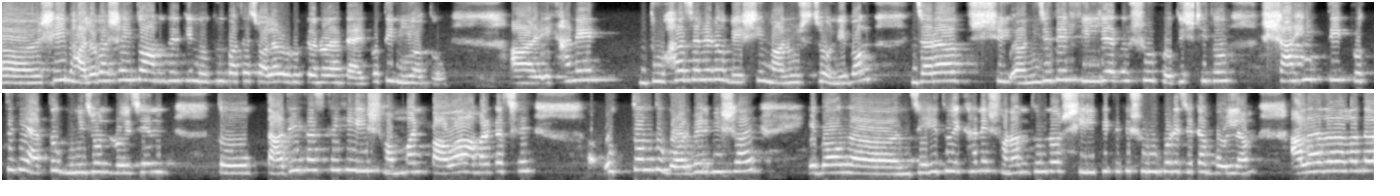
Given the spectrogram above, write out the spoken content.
আহ, সেই ভালোবাসাই তো আমাদেরকে নতুন পথে চলার অনুপ্রেরণা দেয় প্রতিনিয়ত। আর এখানে দু হাজারেরও বেশি মানুষজন এবং যারা নিজেদের ফিল্ডে একদম সুপ্রতিষ্ঠিত সাহিত্যিক, প্রত্যেকে এত গুণীজন রয়েছেন, তো তাদের কাছ থেকে এই সম্মান পাওয়া আমার কাছে অত্যন্ত গর্বের বিষয় এবং যেহেতু এখানে স্বনামধন্য শিল্পী থেকে শুরু করে যেটা বললাম, আলাদা আলাদা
